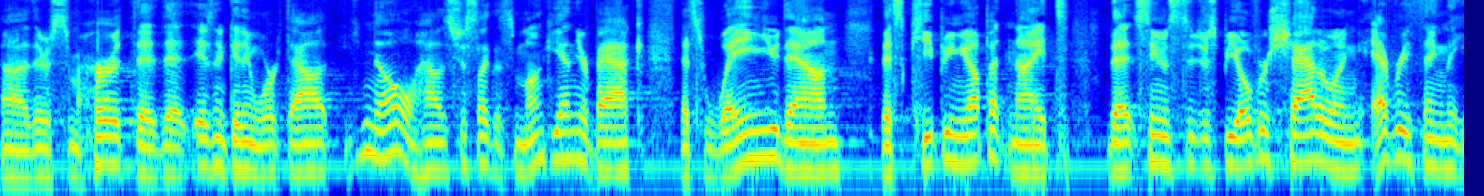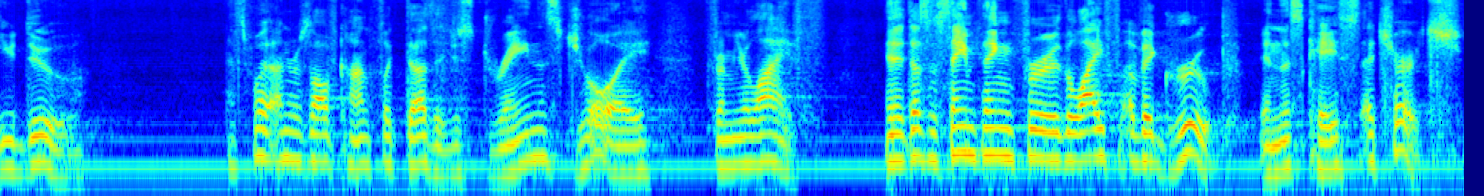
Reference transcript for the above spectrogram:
uh, there's some hurt that, that isn't getting worked out, you know how it's just like this monkey on your back that's weighing you down, that's keeping you up at night, that seems to just be overshadowing everything that you do. That's what unresolved conflict does. It just drains joy from your life. And it does the same thing for the life of a group, in this case, a church.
